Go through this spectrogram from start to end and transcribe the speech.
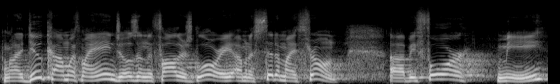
When I do come with my angels in the Father's glory, I'm going to sit on my throne. Uh, before me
